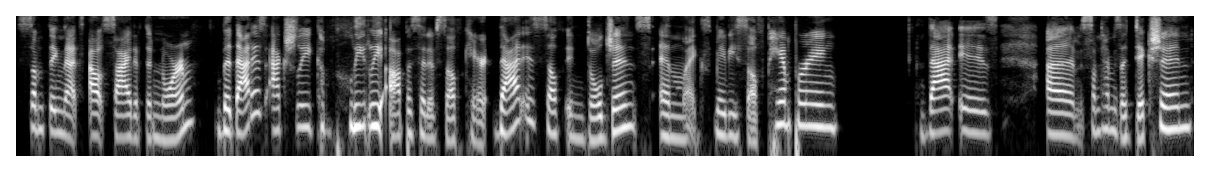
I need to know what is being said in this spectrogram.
something that's outside of the norm. But that is actually completely opposite of self care. That is self indulgence and like maybe self pampering. That is um, sometimes addiction.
